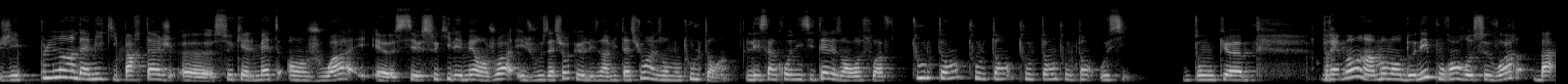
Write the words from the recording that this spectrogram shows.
J'ai plein d'amis qui partagent euh, ce qu'elles mettent en joie, euh, ce qui les met en joie, et je vous assure que les invitations, elles en ont tout le temps. Hein. Les synchronicités, elles en reçoivent tout le temps, tout le temps, tout le temps, tout le temps aussi. Donc, euh, vraiment, à un moment donné, pour en recevoir, bah,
